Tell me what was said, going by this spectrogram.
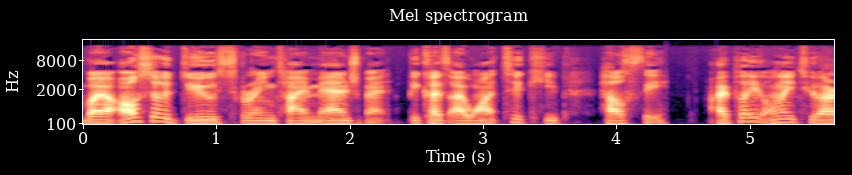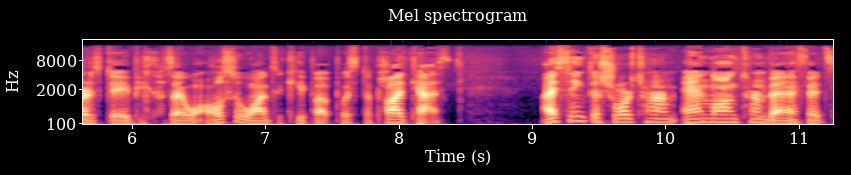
But I also do screen time management because I want to keep healthy. I play only two hours a day because I also want to keep up with the podcast. I think the short term and long term benefits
